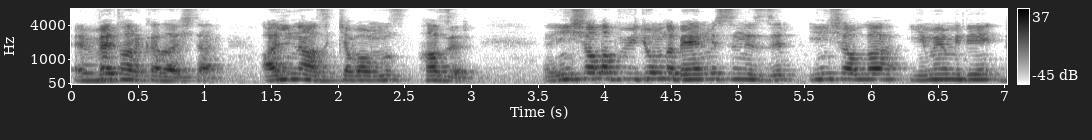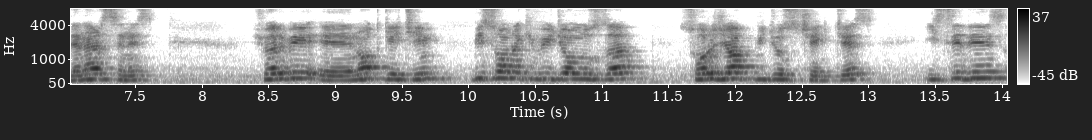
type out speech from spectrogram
Evet arkadaşlar. Ali Nazik kebabımız hazır. E, İnşallah bu videomu da beğenmişsinizdir. İnşallah yemeğimi de denersiniz. Şöyle bir e, not geçeyim. Bir sonraki videomuzda soru cevap videosu çekeceğiz. İstediğiniz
